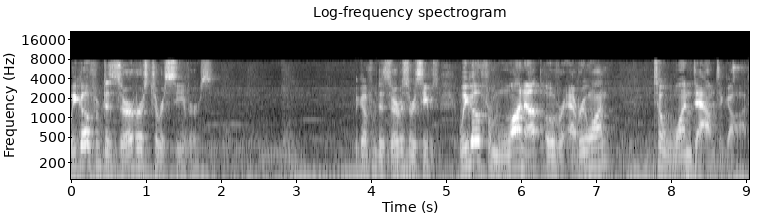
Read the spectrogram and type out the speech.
We go from deservers to receivers. We go from deservers to receivers. We go from one up over everyone to one down to God.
